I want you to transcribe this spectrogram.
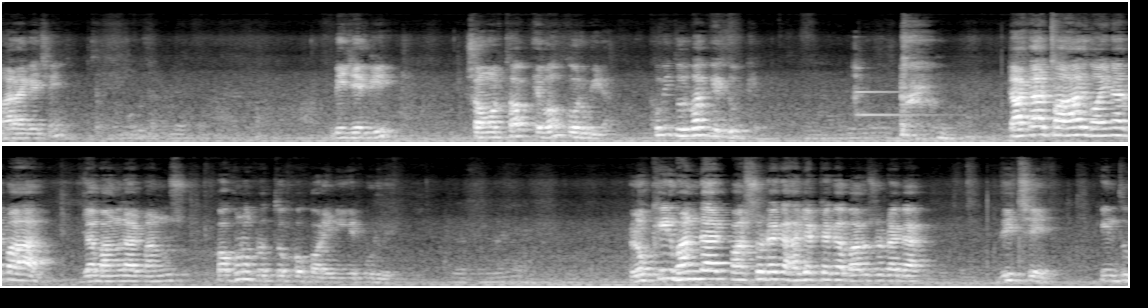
মারা গেছে বিজেপি সমর্থক এবং কর্মীরা। খুবই দুর্ভাগ্যের দুঃখে। টাকার পাহাড়, গয়নার পাহাড়, যা বাংলার মানুষ কখনো প্রত্যক্ষ করেনি এর পূর্বে। লক্ষ্মীর ভান্ডার পাঁচশো টাকা, হাজার টাকা, বারোশো টাকা দিচ্ছে, কিন্তু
